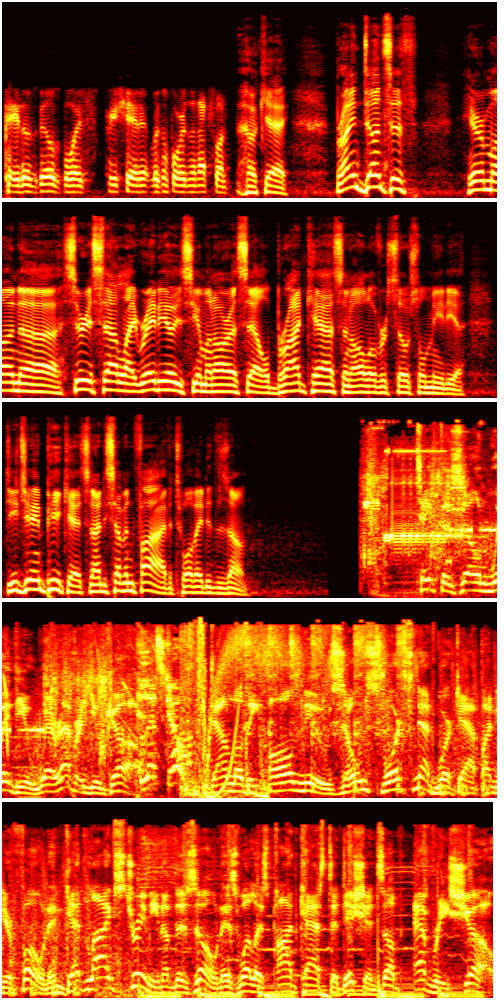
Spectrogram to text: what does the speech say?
Pay those bills, boys. Appreciate it. Looking forward to the next one. Okay, Brian Dunseth. Hear him on uh, Sirius Satellite Radio. You see him on RSL broadcasts and all over social media. DJ and PK, it's 97.5 at 1280 The Zone. Take the zone with you wherever you go. Let's go. Download the all new Zone Sports Network app on your phone and get live streaming of the zone as well as podcast editions of every show.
